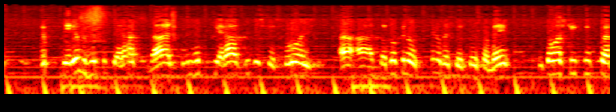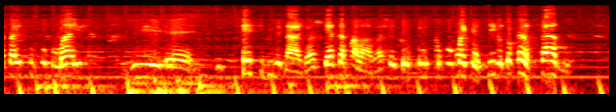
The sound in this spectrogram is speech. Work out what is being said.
querendo recuperar a cidade, querendo recuperar a vida das pessoas, a, a situação financeira das pessoas também. Então, acho que a gente tem que tratar isso com um pouco mais de, é, de sensibilidade. Eu acho que essa é a palavra. Acho que a gente tem que ser um pouco mais sensível. Estou cansado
